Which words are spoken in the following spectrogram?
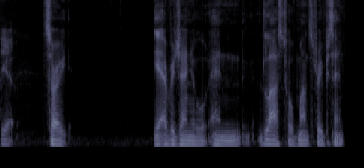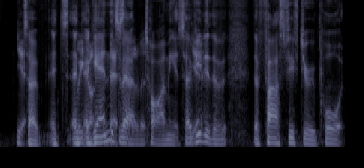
Yeah. sorry, yeah, average annual and last twelve months three percent. Yeah. So it's We again, it's about it. timing it. So if Yeah. you did the the Fast Fifty report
